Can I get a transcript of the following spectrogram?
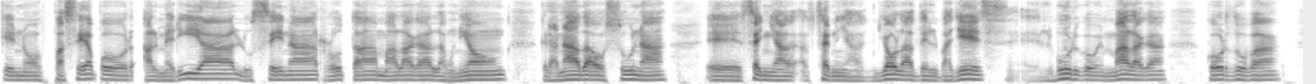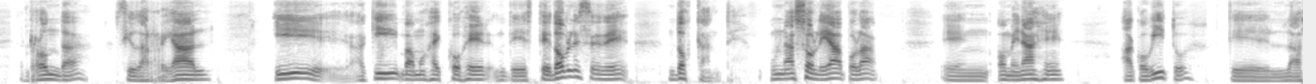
que nos pasea por Almería, Lucena, Rota, Málaga, La Unión, Granada, Osuna, eh, del Vallés, El Burgo en Málaga, Córdoba, Ronda, Ciudad Real, y aquí vamos a escoger de este doble CD dos cantes. Una soleá polar en homenaje a Cobitos, que la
